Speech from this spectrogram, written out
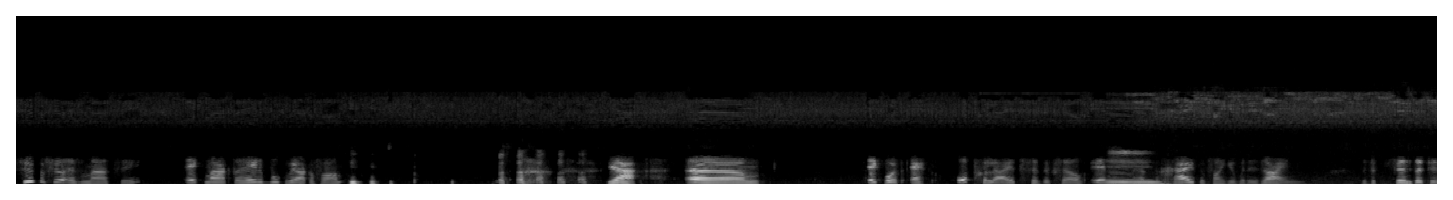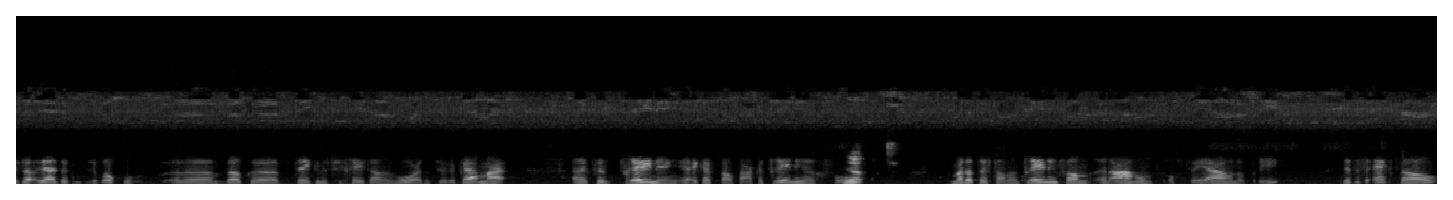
Super veel informatie. Ik maak er hele boekwerken van. ja. Um, ik word echt opgeleid, vind ik zelf, in het mm. begrijpen van human design. Dus ik vind dat je zelf... Ja, dit is natuurlijk ook uh, welke betekenis je geeft aan een woord natuurlijk. Hè? Maar, en ik vind training... Ja, ik heb wel vaker trainingen gevolgd. Ja. Maar dat is dan een training van een avond of twee avonden of drie. Dit is echt wel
